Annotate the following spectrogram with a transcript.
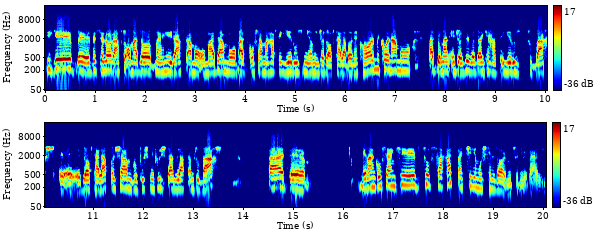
دیگه به صلاح رفت و آمد من هی رفتم و اومدم و بعد گفتم من هفته یه روز میام اینجا داوطلبانه کار می‌کنم و بعد به من اجازه دادن که هفته یه روز تو بخش داوطلب باشم. رو پوش میپوشیدم می‌رفتم تو بخش. بعد به من گفتن که تو فقط بچه مشکل دار می‌تونی ببری.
